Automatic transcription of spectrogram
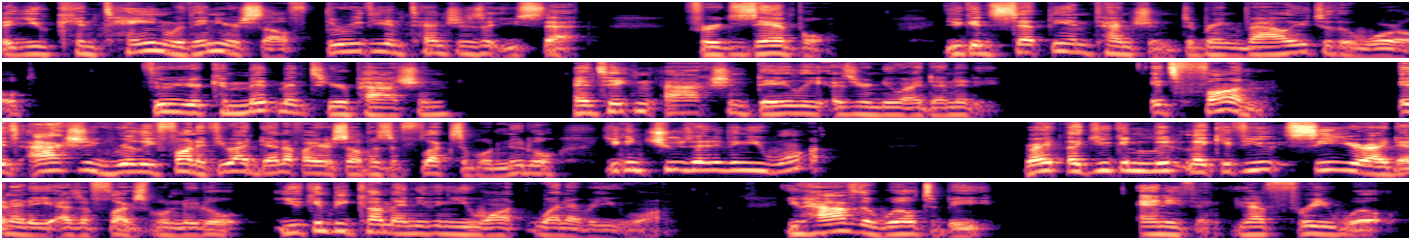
that you contain within yourself through the intentions that you set. For example, you can set the intention to bring value to the world through your commitment to your passion and taking action daily as your new identity. It's fun. It's actually really fun. If you identify yourself as a flexible noodle, you can choose anything you want. Right? Like you can like if you see your identity as a flexible noodle, you can become anything you want whenever you want. You have the will to be anything. You have free will.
